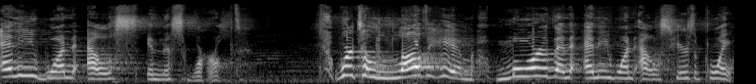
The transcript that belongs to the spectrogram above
anyone else in this world. We're to love him more than anyone else. Here's a point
